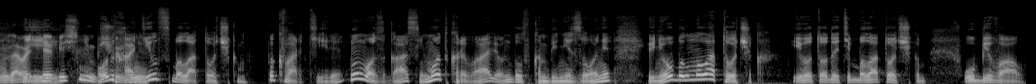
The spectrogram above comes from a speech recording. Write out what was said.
Ну, давайте и объясним. Он ходил нет. с молоточком по квартире, ну, Мосгаз, ему открывали, он был в комбинезоне, и у него был молоточек. И вот он этим молоточком убивал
